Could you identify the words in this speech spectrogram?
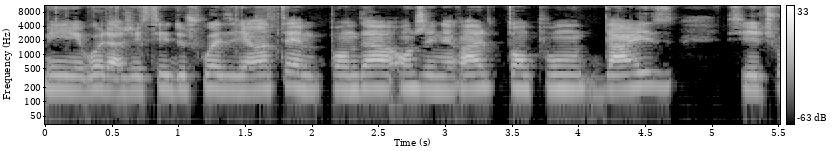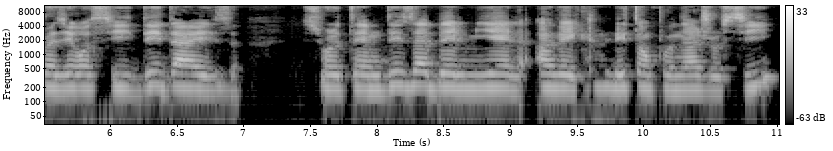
mais voilà, j'ai essayé de choisir un thème panda en général, tampon, dies. J'ai de choisir aussi des dies sur le thème des abeilles miel avec les tamponnages aussi.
